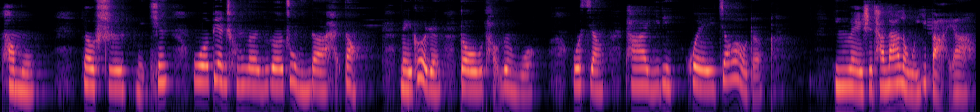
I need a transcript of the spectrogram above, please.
汤姆。要是哪天我变成了一个著名的海盗，每个人都讨论我，我想他一定会骄傲的，因为是他拉了我一把呀。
